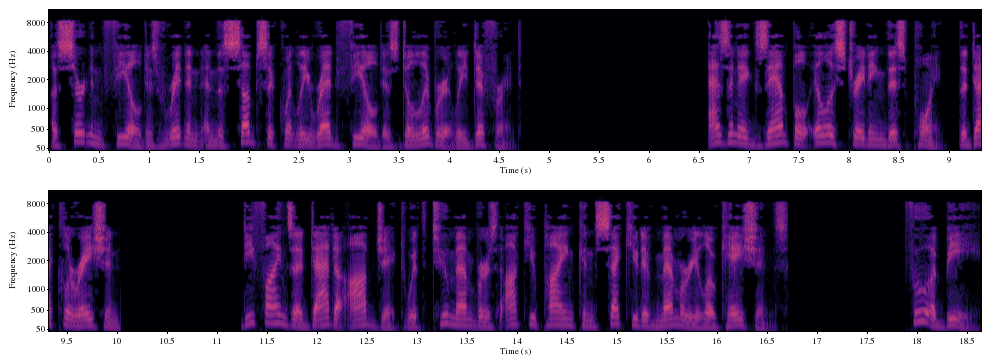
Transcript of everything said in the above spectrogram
a certain field is written and the subsequently read field is deliberately different. As an example illustrating this point, the declaration defines a data object with two members occupying consecutive memory locations. Foo a b.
